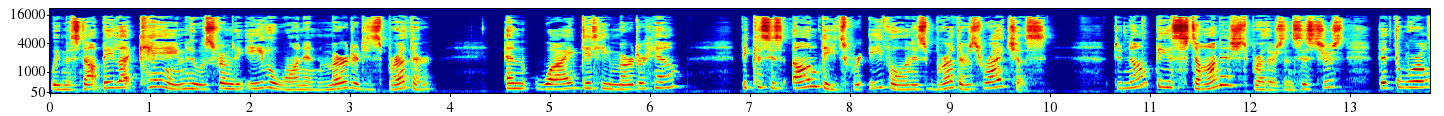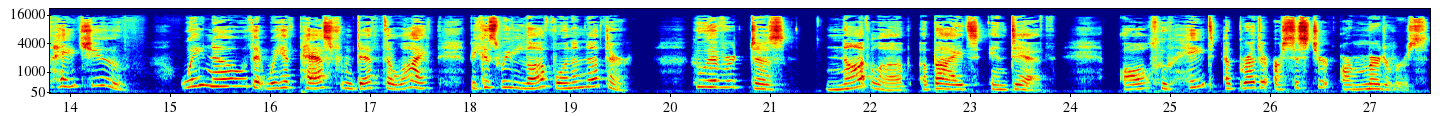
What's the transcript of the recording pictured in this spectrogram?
We must not be like Cain, who was from the evil one and murdered his brother. And why did he murder him? Because his own deeds were evil and his brother's righteous. Do not be astonished, brothers and sisters, that the world hates you. We know that we have passed from death to life because we love one another. Whoever does not love abides in death. All who hate a brother or sister are murderers.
